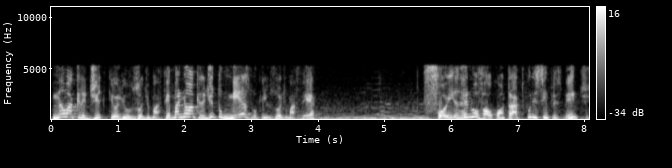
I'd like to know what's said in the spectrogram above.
não acredito que ele usou de má fé, mas não acredito mesmo que ele usou de má fé, foi renovar o contrato pura e simplesmente.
